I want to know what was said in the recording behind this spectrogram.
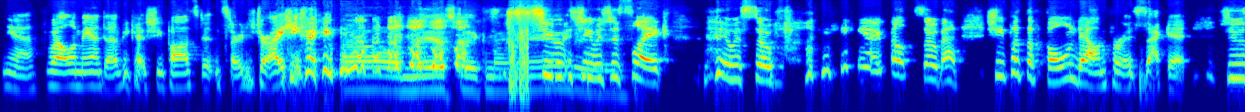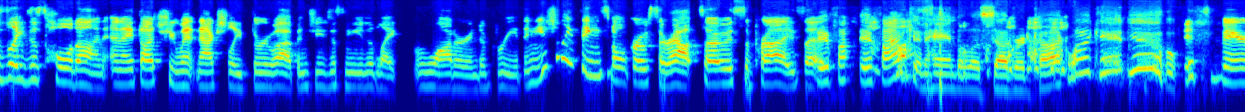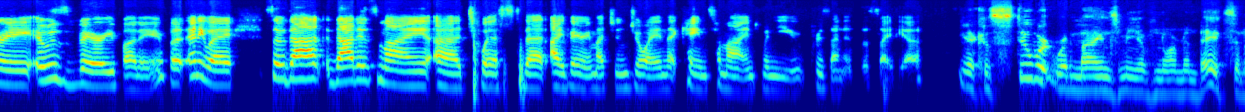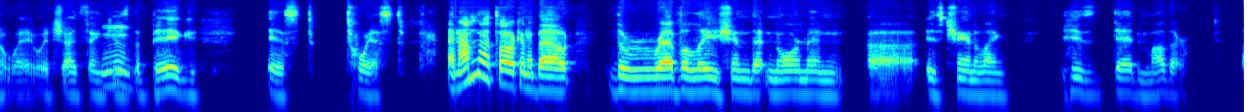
yeah well amanda because she paused it and started dry heaving Oh, Mystic Man. she she was just like it was so funny. I felt so bad. She put the phone down for a second. She was like just hold on. And i thought she went and actually threw up and she just needed like water and to breathe. And usually things don't gross her out so i was surprised that If I, if I can handle a severed cock, why can't you? it's very it was very funny. But anyway so that that is my uh, twist that i very much enjoy and that came to mind when you presented this idea Yeah, because Stuart reminds me of Norman Bates in a way, which I think is the biggest twist. And I'm not talking about the revelation that Norman uh, is channeling his dead mother.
